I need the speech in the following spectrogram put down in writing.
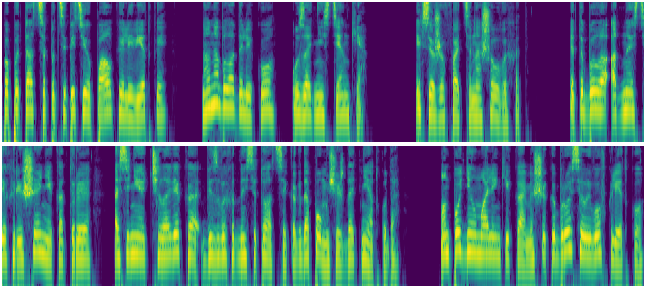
попытаться подцепить ее палкой или веткой, но она была далеко, у задней стенки. И все же Фатти нашел выход. Это было одно из тех решений, которые осеняют человека в безвыходной ситуации, когда помощи ждать неоткуда. Он поднял маленький камешек и бросил его в клетку,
